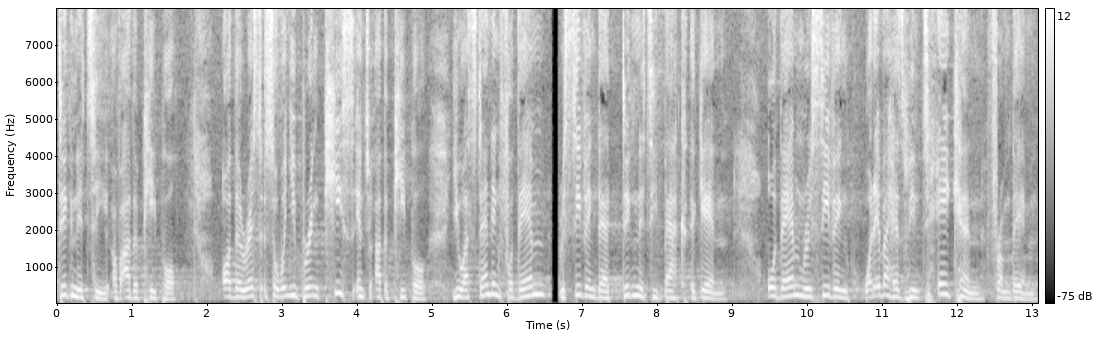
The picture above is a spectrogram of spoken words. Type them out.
dignity of other people. Or the rest, so when you bring peace into other people, you are standing for them receiving their dignity back again, or them receiving whatever has been taken from them.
